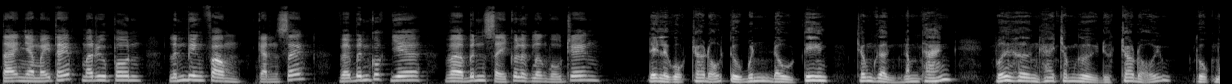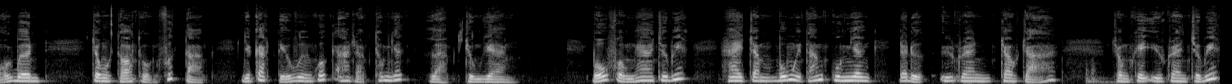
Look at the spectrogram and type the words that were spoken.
tại nhà máy thép Mariupol, lính biên phòng, cảnh sát, vệ binh quốc gia và binh sĩ của lực lượng vũ trang. Đây là cuộc trao đổi tù binh đầu tiên trong gần 5 tháng với hơn 200 người được trao đổi thuộc mỗi bên trong một thỏa thuận phức tạp giữa các tiểu vương quốc Ả Rập Thống Nhất làm trung gian. Bộ Phòng Nga cho biết 248 quân nhân đã được Ukraine trao trả, trong khi Ukraine cho biết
